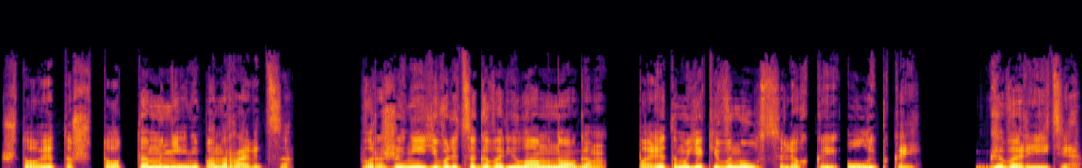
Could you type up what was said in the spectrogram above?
что это что-то мне не понравится. Выражение его лица говорило о многом, поэтому я кивнул с легкой улыбкой. «Говорите».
